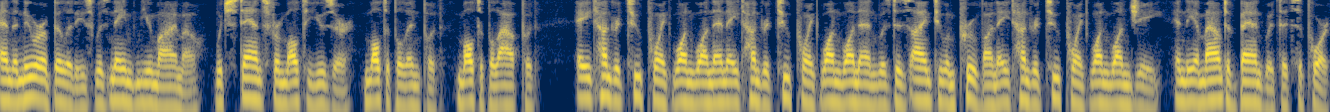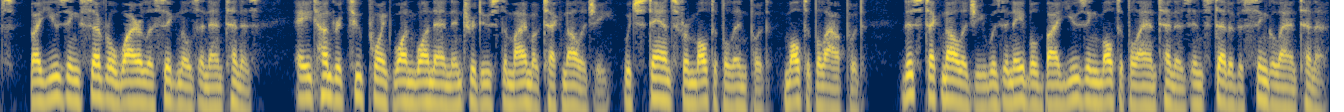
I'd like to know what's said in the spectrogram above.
and the newer abilities was named MU-MIMO, which stands for multi-user, multiple input, multiple output. 802.11n 802.11n was designed to improve on 802.11g in the amount of bandwidth it supports by using several wireless signals and antennas. 802.11n introduced the MIMO technology, which stands for multiple input, multiple output. This technology was enabled by using multiple antennas instead of a single antenna.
